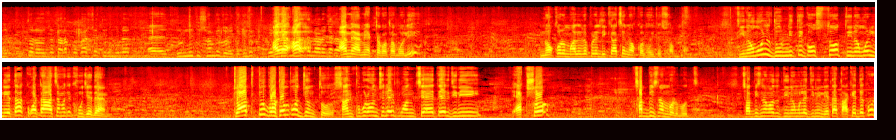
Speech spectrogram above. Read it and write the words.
নেতৃত্ব রয়েছে তারা প্রকাশ্যে তৃণমূলের দুর্নীতির সঙ্গে জড়িত। কিন্তু আমি-? আমি একটা কথা বলি। নকল মালের উপরে লেখা আছে নকল হইতে সাবধান। তৃণমূল দুর্নীতিগ্রস্ত তৃণমূল নেতা কটা আছে আমাকে খুঁজে দেন। টপ টু বটম পর্যন্ত শানপুকুর অঞ্চলের পঞ্চায়েতের যিনি একশো ছাব্বিশ নম্বর বুথ, ছাব্বিশ নম্বর তৃণমূলের যিনি নেতা, তাকে দেখুন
